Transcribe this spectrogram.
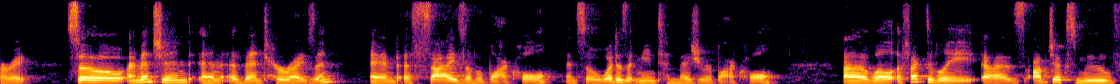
All right, so I mentioned an event horizon and a size of a black hole. And so what does it mean to measure a black hole? Uh, well, effectively, as objects move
